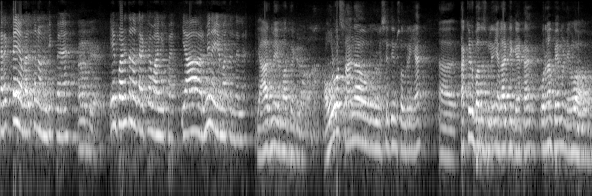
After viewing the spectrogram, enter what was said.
கரெக்டாக என் ஒர்க்கை நான் முடிப்பேன். என் பணத்தை நான் கரெக்டாக வாங்கிப்பேன். யாருமே நான் ஏமாத்ததில்லை யாருமே ஏமாத்துறது அவ்வளோ ஸ்ட்ராங்காக ஒரு விஷயத்தையும் சொல்கிறீங்க டக்குன்னு பதில் சொல்றீங்க எல்லார்ட்டையும் கேட்டேன். ஒரு நாள் பேமெண்ட் எவ்வளோ ஆகும்?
